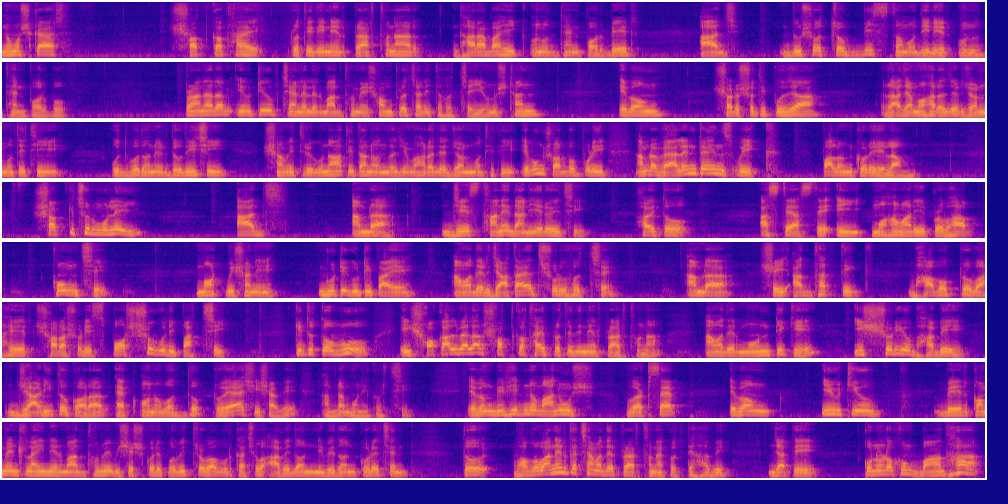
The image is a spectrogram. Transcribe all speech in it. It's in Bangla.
নমস্কার। সৎকথায় প্রতিদিনের প্রার্থনার ধারাবাহিক অনুধ্যান পর্বের আজ দুশো চব্বিশতম দিনের অনুধ্যান পর্ব। প্রাণারাম ইউটিউব চ্যানেলের মাধ্যমে সম্প্রচারিত হচ্ছে এই অনুষ্ঠান এবং সরস্বতী পূজা, রাজা মহারাজের জন্মতিথি, উদ্বোধনের দধিচি স্বামী ত্রিগুণাতীতানন্দজি মহারাজের জন্মতিথি এবং সর্বোপরি আমরা ভ্যালেন্টাইন্স উইক পালন করে এলাম। সব কিছুর মূলেই আজ আমরা যে স্থানে দাঁড়িয়ে রয়েছি, হয়তো আস্তে আস্তে এই মহামারীর প্রভাব কমছে। মঠ মিশনে গুটি গুটি পায়ে আমাদের যাতায়াত শুরু হচ্ছে। আমরা সেই আধ্যাত্মিক ভাবপ্রবাহের সরাসরি স্পর্শগুলি পাচ্ছি। কিন্তু তবুও এই সকালবেলার সৎকথায় প্রতিদিনের প্রার্থনা আমাদের মনটিকে ঈশ্বরীয়ভাবে জারিত করার এক অনবদ্য প্রয়াস হিসাবে আমরা মনে করছি। এবং বিভিন্ন মানুষ হোয়াটসঅ্যাপ এবং ইউটিউবের কমেন্ট লাইনের মাধ্যমে, বিশেষ করে পবিত্রবাবুর কাছেও আবেদন নিবেদন করেছেন। তো ভগবানের কাছে আমাদের প্রার্থনা করতে হবে যাতে কোনো রকম বাধা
